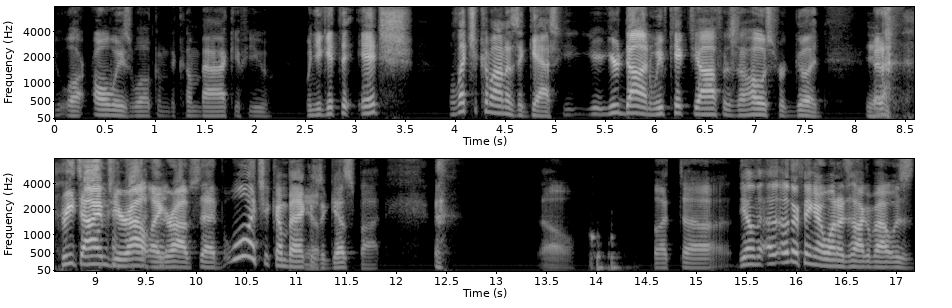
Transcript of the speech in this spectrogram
you are always welcome to come back if you when you get the itch. We'll let you come on as a guest. You- You're done. We've kicked you off as a host for good. Yeah. Three times you're out, like Rob said. But we'll let you come back Yep. as a guest spot. so, but uh, the other thing I wanted to talk about was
